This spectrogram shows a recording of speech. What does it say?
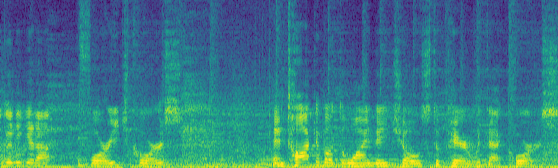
Are going to get up for each course and talk about the wine they chose to pair with that course.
